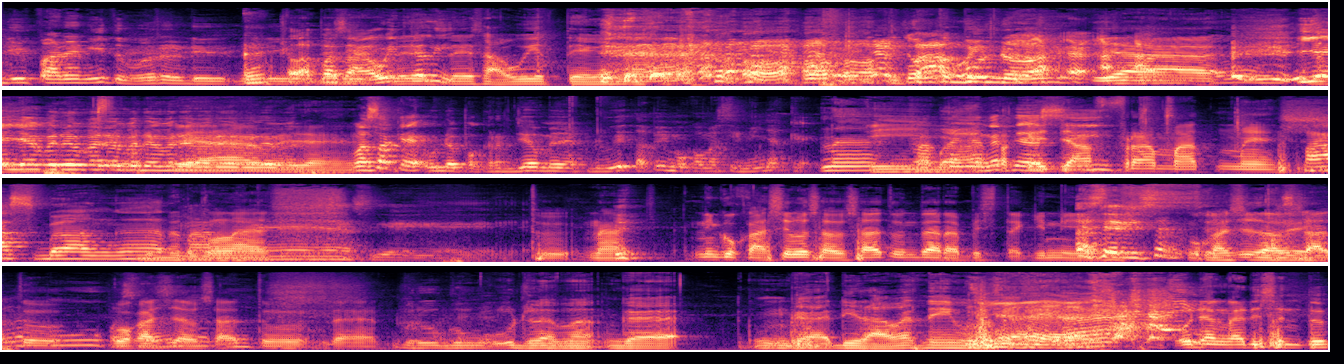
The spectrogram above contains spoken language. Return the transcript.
dipanen itu baru di, dari, kelapa dari- sawit dari- kali? dari sawit ya kan itu kebun dong ya Iya iya bener bener bener bener Ya, bener bener. iya. Masa kayak udah pekerja banyak duit tapi mau ke masih minyak ya? nah Iya. Banget nggak sih? Jafra Matmes Pas banget, Bener kelas. Mas. Iya iya iya. iya. tuh nah ini gue kasih lo satu-satu ntar habis tag ini Ah, seriusan? gue kasih satu-satu gue kasih satu-satu ntar berhubung udah lama nggak nggak dirawat nih Iya. mungkin ya. udah nggak disentuh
